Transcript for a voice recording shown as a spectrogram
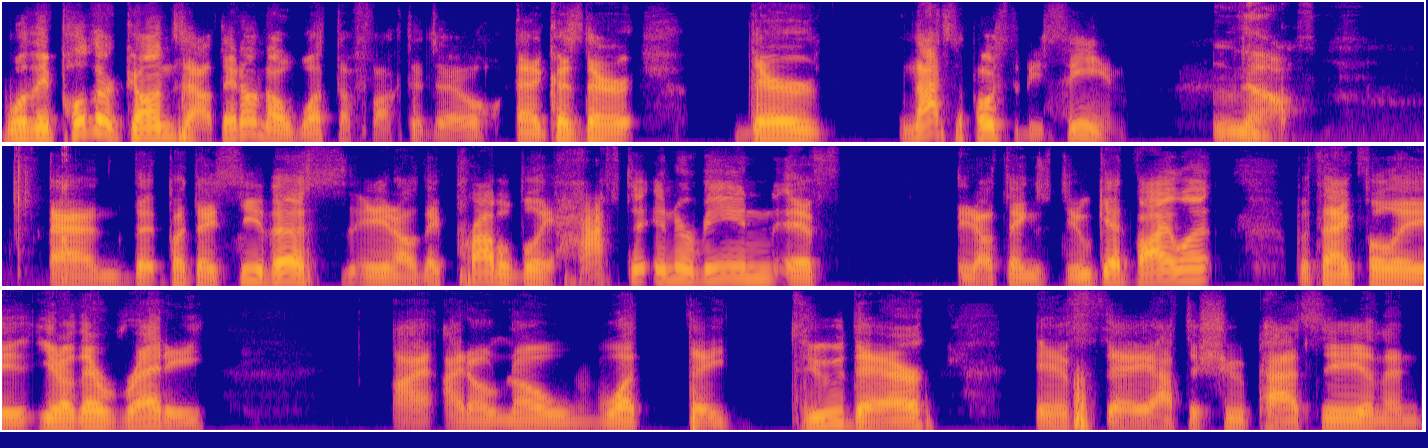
Well, they pull their guns out. They don't know what the fuck to do uh, because they're they're not supposed to be seen. No, and th- but they see this. You know, they probably have to intervene if you know things do get violent. But thankfully, you know, they're ready. I I don't know what they do there if they have to shoot Patsy and then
